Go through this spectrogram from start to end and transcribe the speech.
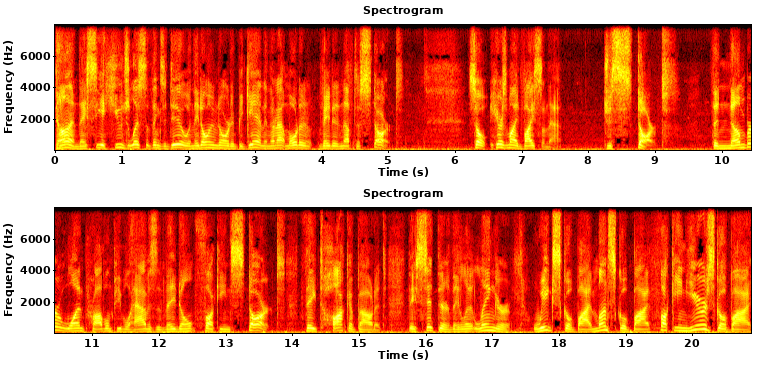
done. They see a huge list of things to do and they don't even know where to begin and they're not motivated enough to start. So here's my advice on that just start. The number one problem people have is that they don't fucking start. They talk about it. They sit there, they let it linger. Weeks go by, months go by, fucking years go by.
